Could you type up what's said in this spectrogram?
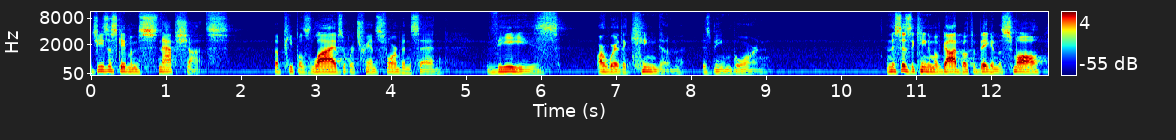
Jesus gave him snapshots of people's lives that were transformed and said, These are where the kingdom is being born. And this is the kingdom of God, both the big and the small.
